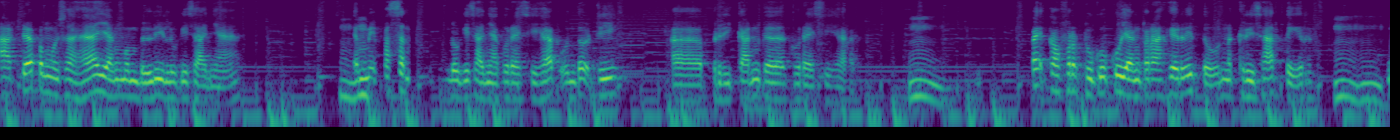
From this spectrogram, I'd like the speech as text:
Ada pengusaha yang membeli lukisannya Hmm. eh, pesen lukisannya Kures Shihab untuk diberikan ke Kures Shihab Hmm. sampai cover bukuku yang terakhir itu Negeri Satir Hmm, hmm.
